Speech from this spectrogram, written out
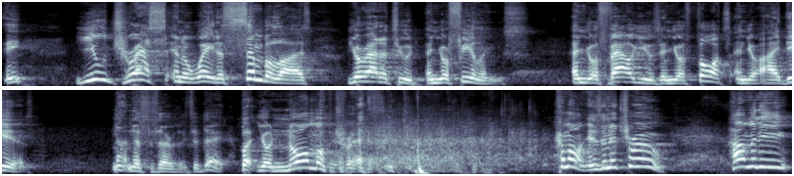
See? You dress in a way to symbolize your attitude and your feelings and your values and your thoughts and your ideas. Not necessarily today, but your normal dress. Come on, isn't it true? How many,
